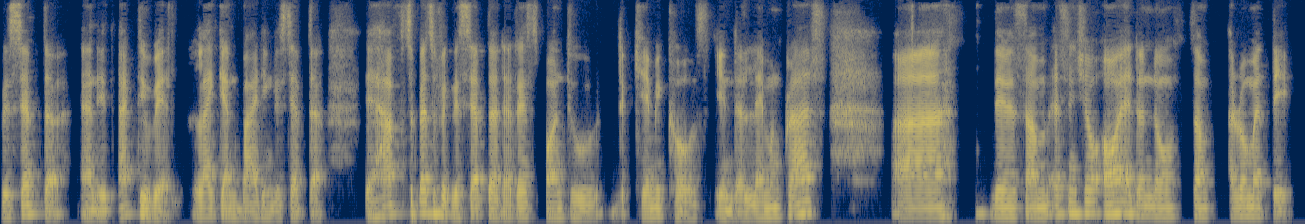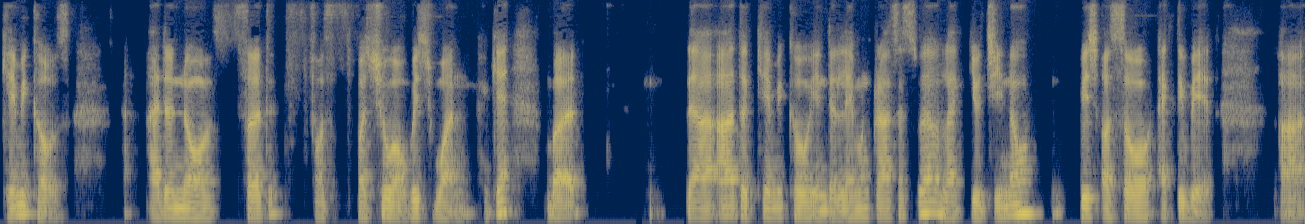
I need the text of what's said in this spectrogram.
receptor and it activates ligand binding receptor. They have specific receptor that respond to the chemicals in the lemongrass. Uh, there's some essential oil, I don't know, some aromatic chemicals. I don't know certain, for, for sure which one, okay? But there are other chemical in the lemongrass as well, like eugenol. which also activate uh,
